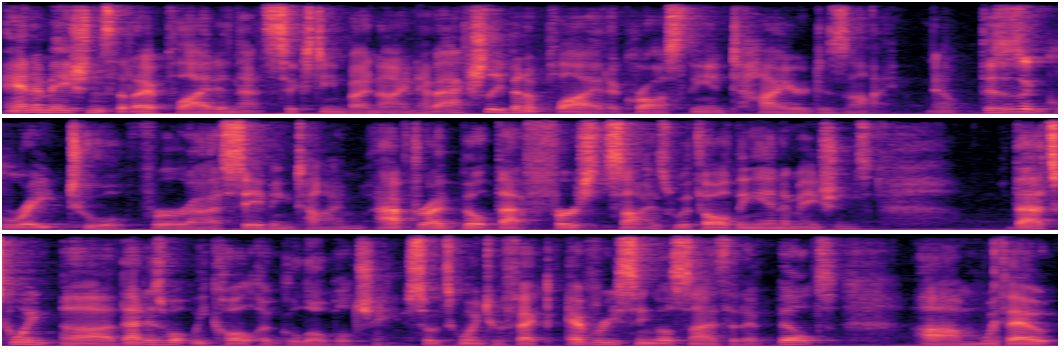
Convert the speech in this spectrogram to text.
animations that I applied in that 16 by 9 have actually been applied across the entire design. Now, this is a great tool for uh, saving time. After I've built that first size with all the animations, that's going, uh, that is what we call a global change. So it's going to affect every single size that I've built um, without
